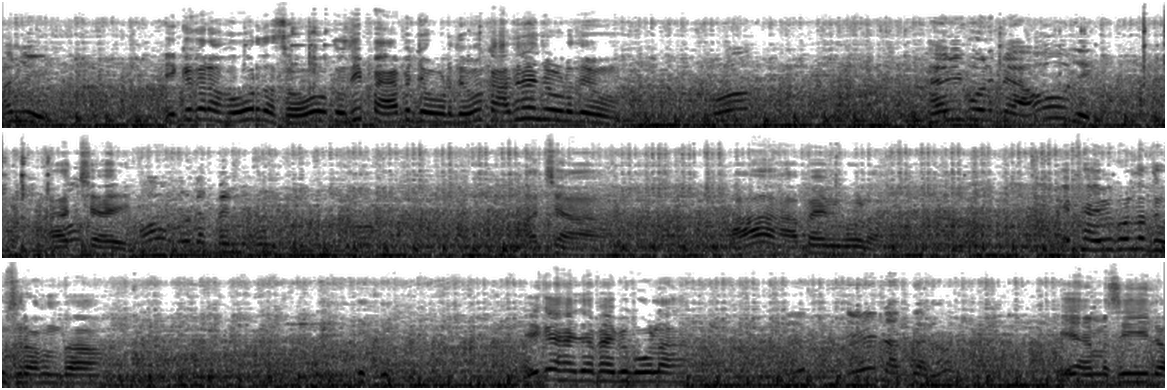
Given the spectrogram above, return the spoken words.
ਹਾਂਜੀ। ਇੱਕ ਗੱਲ ਹੋਰ ਦੱਸੋ ਤੁਸੀਂ ਪੈਪ ਜੋੜਦੇ ਹੋ ਕਾਹਦੇ ਨਾਲ ਜੋੜਦੇ ਹੋ? ਉਹ ਹੈਵੀ ਕੋਲ ਪਿਆ ਉਹ ਦੇਖ ਅੱਛਾ ਜੀ। ਉਹ ਉਹ ਡੱਬੇ ਨੂੰ ਅੱਛਾ। ਹਾਂ ਹਾਂ ਫੈਵੀਕੋਲ ਇਹ ਫੈਵੀਕੋਲ ਤਾਂ ਦੂਸਰਾ ਹੁੰਦਾ। ਇਹ ਕਿਹੋ ਜਿਹਾ ਫੈਵੀਕੋਲ ਆ? ਇਹ ਇਹ ਲੱਗ ਗਿਆ ਨਾ ਇਹ ਐਮਸੀਲ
